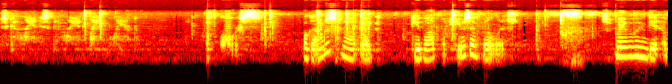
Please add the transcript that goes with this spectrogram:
Is it gonna land? Is it gonna land? Land, land. Of course. Okay, I'm just gonna like give up. But here's a village. So maybe we can get a.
